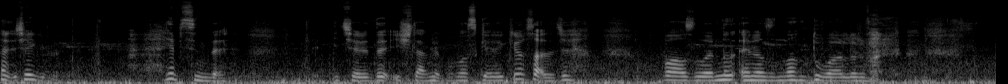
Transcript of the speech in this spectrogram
hani şey gibi hepsinde içeride işlem yapılması gerekiyor. Sadece bazılarının en azından duvarları var.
